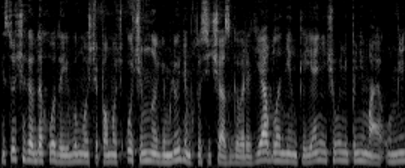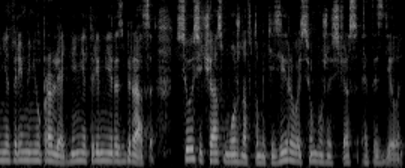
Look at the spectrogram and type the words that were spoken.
источников дохода, и вы можете помочь очень многим людям, кто сейчас говорит, я блондинка, я ничего не понимаю, у меня нет времени управлять, у меня нет времени разбираться. Все сейчас можно автоматизировать, все можно сейчас это сделать.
